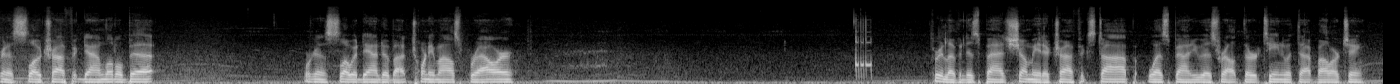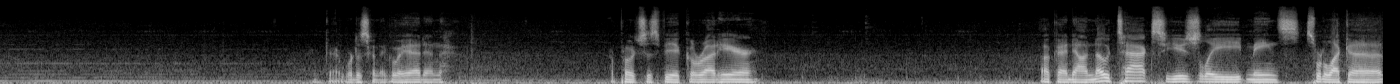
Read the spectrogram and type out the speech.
we're going to slow traffic down a little bit. We're going to slow it down to about 20 miles per hour. 311 dispatch, show me at a traffic stop, westbound US Route 13 with that Ballergy. Okay, we're just going to go ahead and approach this vehicle right here. Okay, now no tax usually means sort of like a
